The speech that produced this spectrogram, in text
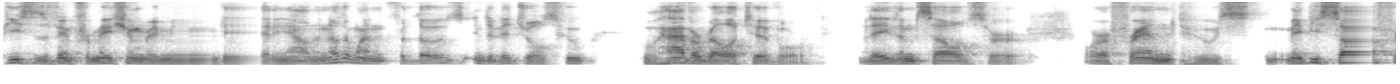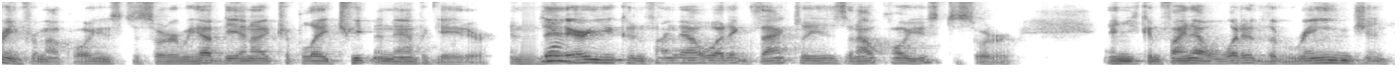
pieces of information we've been getting out. Another one for those individuals who who have a relative or they themselves or or a friend who's maybe suffering from alcohol use disorder, we have the NIAAA Treatment Navigator. And yeah. there you can find out what exactly is an alcohol use disorder and you can find out what are the range and,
